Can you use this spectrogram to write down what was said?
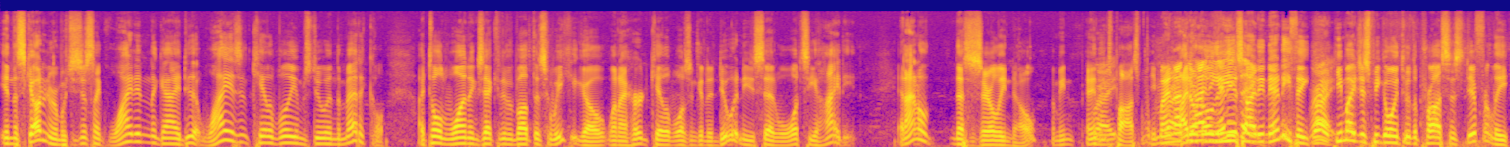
in the scouting room, which is just like, why didn't the guy do that? Why isn't Caleb Williams doing the medical? I told one executive about this a week ago when I heard Caleb wasn't going to do it, and he said, well, what's he hiding? And I don't necessarily know. I mean, anything's right. possible. He might not I don't know that he is hiding anything. Right. He might just be going through the process differently.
